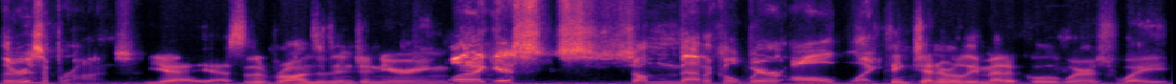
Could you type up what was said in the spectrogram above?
there is a bronze. Yeah, yeah. So the bronze is engineering. Well, I guess some medical wear all white. I think generally medical wears white,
